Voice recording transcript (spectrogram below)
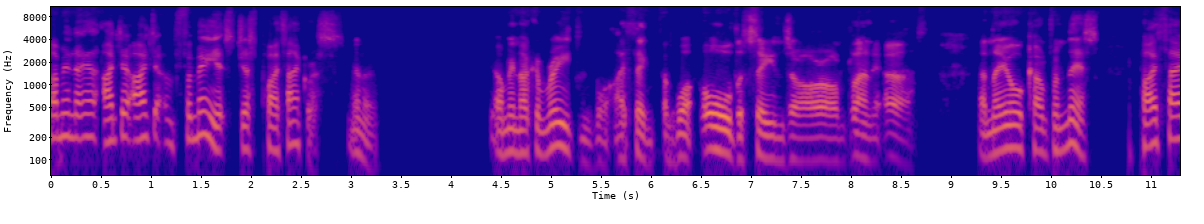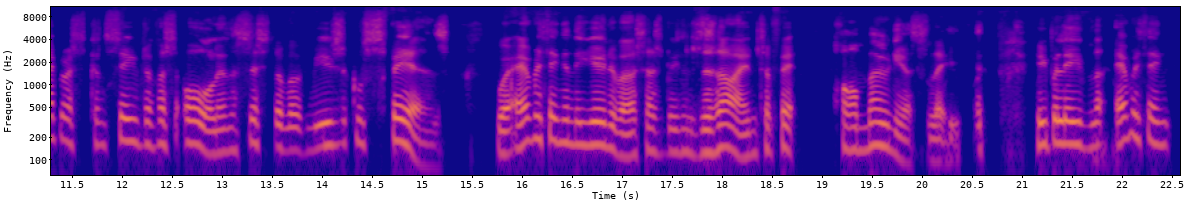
I mean, I, I, I, for me, it's just Pythagoras. You know, I mean, I can read what I think of what all the scenes are on planet Earth, and they all come from this. Pythagoras conceived of us all in a system of musical spheres where everything in the universe has been designed to fit harmoniously. he believed that everything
